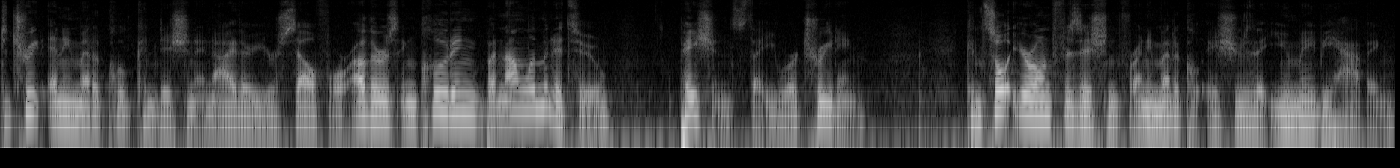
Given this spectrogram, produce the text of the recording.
to treat any medical condition in either yourself or others, including but not limited to patients that you are treating. Consult your own physician for any medical issues that you may be having.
